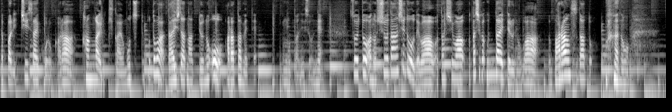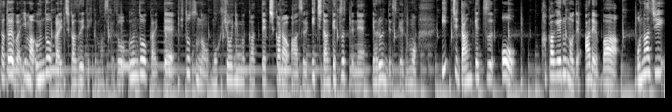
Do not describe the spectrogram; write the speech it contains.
やっぱり小さい頃から考える機会を持つってことは大事だなっていうのを改めて思ったんですよね。それとあの集団指導では私は私が訴えてるのはバランスだと。あの例えば今運動会近づいてきてますけど運動会って一つの目標に向かって力を合わせる一致団結ってねやるんですけれども一致団結を掲げるのであれば同じ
